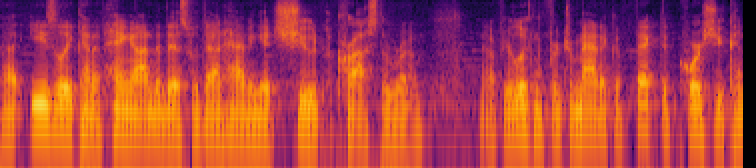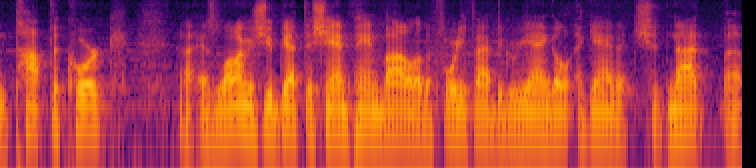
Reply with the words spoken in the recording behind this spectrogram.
uh, easily kind of hang on to this without having it shoot across the room. Now, if you're looking for dramatic effect, of course, you can pop the cork. Uh, as long as you've got the champagne bottle at a 45 degree angle, again, it should not, uh,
